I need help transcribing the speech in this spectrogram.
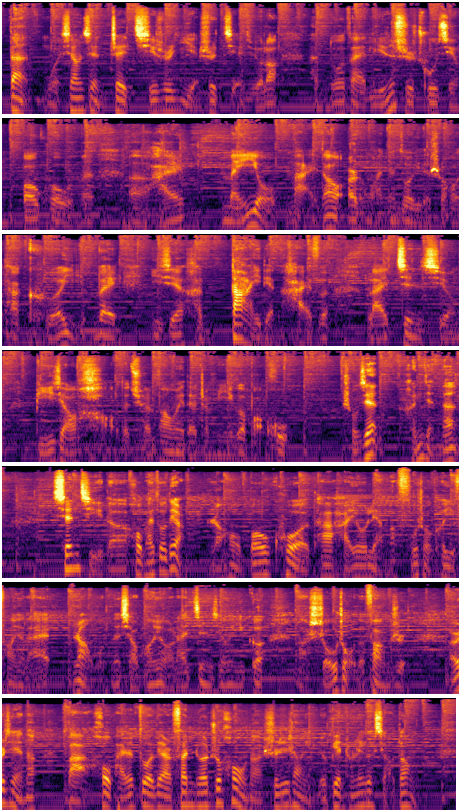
但我相信，这其实也是解决了很多在临时出行，包括我们呃还没有买到儿童安全座椅的时候，它可以为一些很大一点的孩子来进行比较好的全方位的这么一个保护。首先很简单，掀起的后排坐垫，然后包括它还有两个扶手可以放下来，让我们的小朋友来进行一个啊手肘的放置，而且呢。把后排的坐垫翻折之后呢，实际上也就变成了一个小凳子。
